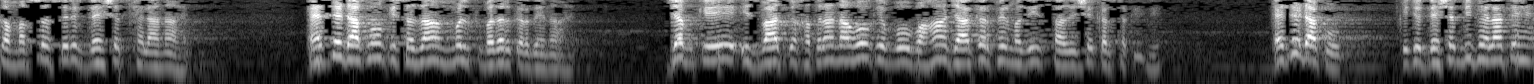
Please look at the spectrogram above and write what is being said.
کا مقصد صرف دہشت پھیلانا ہے۔ ایسے ڈاکوؤں کی سزا ملک بدر کر دینا ہے۔ جبکہ اس بات کا خطرہ نہ ہو کہ وہ وہاں جا کر پھر مزید سازشیں کر سکیں گے۔ ایسے ڈاکو کہ جو دہشت بھی پھیلاتے ہیں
